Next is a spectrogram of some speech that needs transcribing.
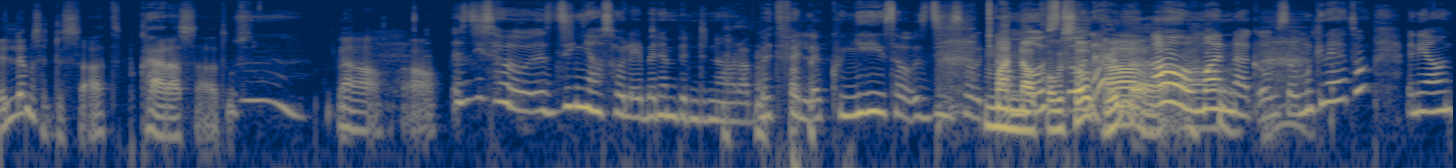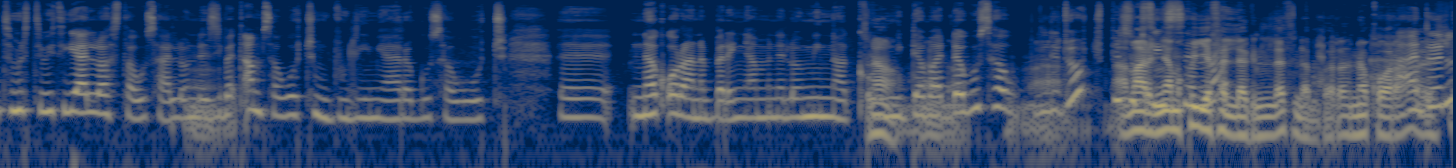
የለም። ስድስት ሰዓት ከአራት ሰዓት ውስጥ እዚህ ሰው እዚህኛው ሰው ላይ በደንብ እንድናወራበት ፈለግኩኝ። ይሄ ሰው እዚህ ሰው ማናውቀው ሰው አዎ። ማናውቀው ሰው። ምክንያቱም እኔ አሁን ትምህርት ቤት እያለው አስታውሳለሁ እንደዚህ በጣም ሰዎችን bully የሚያደርጉ ሰዎች ነቆራ ነበር እኛ የምንለው የሚናቀሩ የሚደባደቡ ሰው ልጆች ብዙ አማርኛም እኮ እየፈለግንለት ነበረ። ነቆራ አደለ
